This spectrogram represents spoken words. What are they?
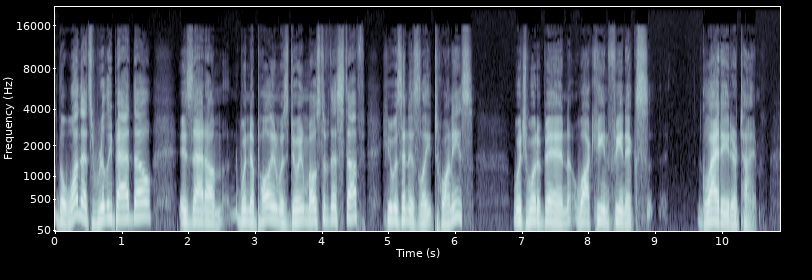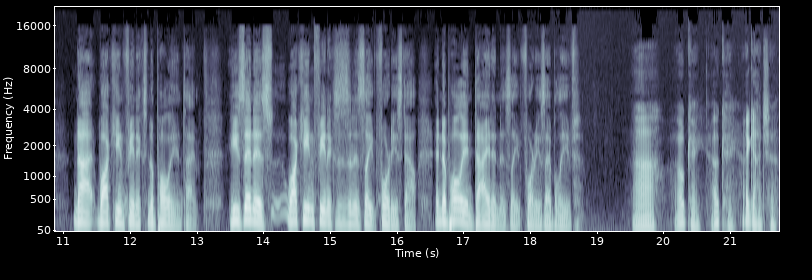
the one that's really bad though is that um when Napoleon was doing most of this stuff, he was in his late twenties, which would have been Joaquin Phoenix gladiator time, not Joaquin Phoenix Napoleon time. He's in his Joaquin Phoenix is in his late forties now, and Napoleon died in his late forties, I believe. Ah, okay, okay. I gotcha.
